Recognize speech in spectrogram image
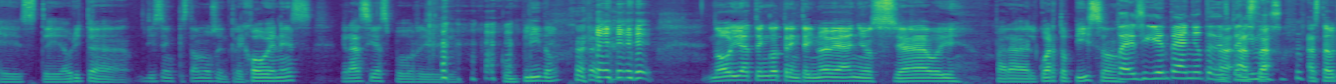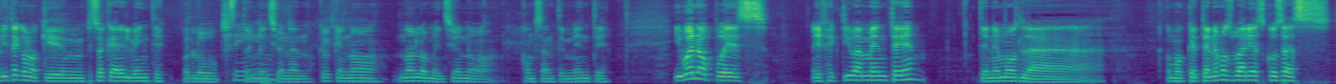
Este, ahorita dicen que estamos entre jóvenes. Gracias por el cumplido. no, ya tengo 39 años, ya voy para el cuarto piso. Para el siguiente año te despedimos. Hasta, hasta ahorita como que me empezó a caer el 20 por lo que estoy mencionando. Creo que no, no lo menciono constantemente. Y bueno, pues efectivamente tenemos la... Como que tenemos varias cosas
